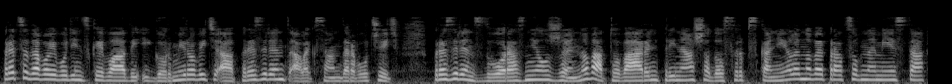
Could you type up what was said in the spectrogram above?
predseda vojvodinskej vlády Igor Mirovič a prezident Aleksandar Vučič. Prezident zdôraznil, že nová továreň prináša do Srbska nielen nové pracovné miesta,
